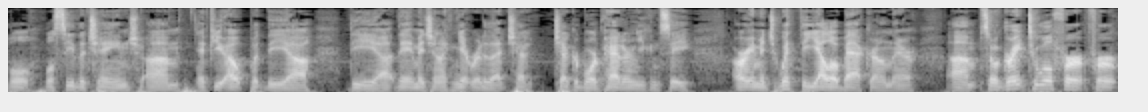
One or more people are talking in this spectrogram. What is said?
We'll we'll see the change um, if you output the uh, the uh, the image, and I can get rid of that che checkerboard pattern. You can see our image with the yellow background there. Um, so a great tool for for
